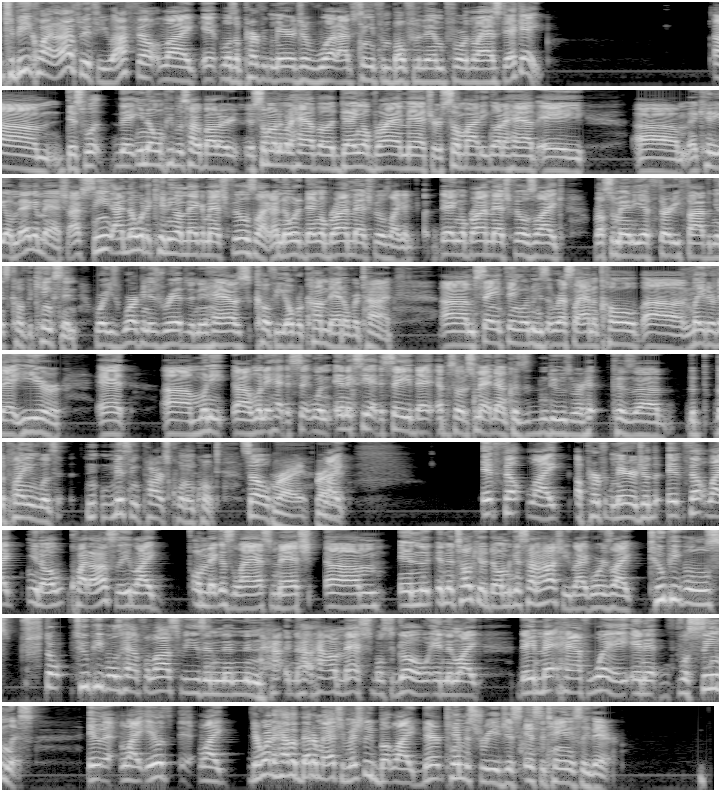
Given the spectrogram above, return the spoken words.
to be quite honest with you, I felt like it was a perfect marriage of what I've seen from both of them for the last decade. Um, this what that you know when people talk about are, is someone going to have a Daniel Bryan match or somebody going to have a um a Kenny Omega match? I've seen, I know what a Kenny Omega match feels like. I know what a Daniel Bryan match feels like. A Daniel Bryan match feels like WrestleMania 35 against Kofi Kingston, where he's working his ribs and then has Kofi overcome that over time. Um, same thing when he was wrestling Adam Cole uh, later that year at um, when he uh, when they had to say when NXT had to save that episode of SmackDown because the dudes were because uh, the the plane was missing parts, quote unquote. So Right, right. like it felt like a perfect marriage. The, it felt like you know, quite honestly, like Omega's last match um in the in the Tokyo Dome against Tanahashi, like where it's like two people's two people's have philosophies and and, and, how, and how a match supposed to go, and then like they met halfway and it was seamless. It like it was like they're going to have a better match eventually, but like their chemistry is just instantaneously there.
